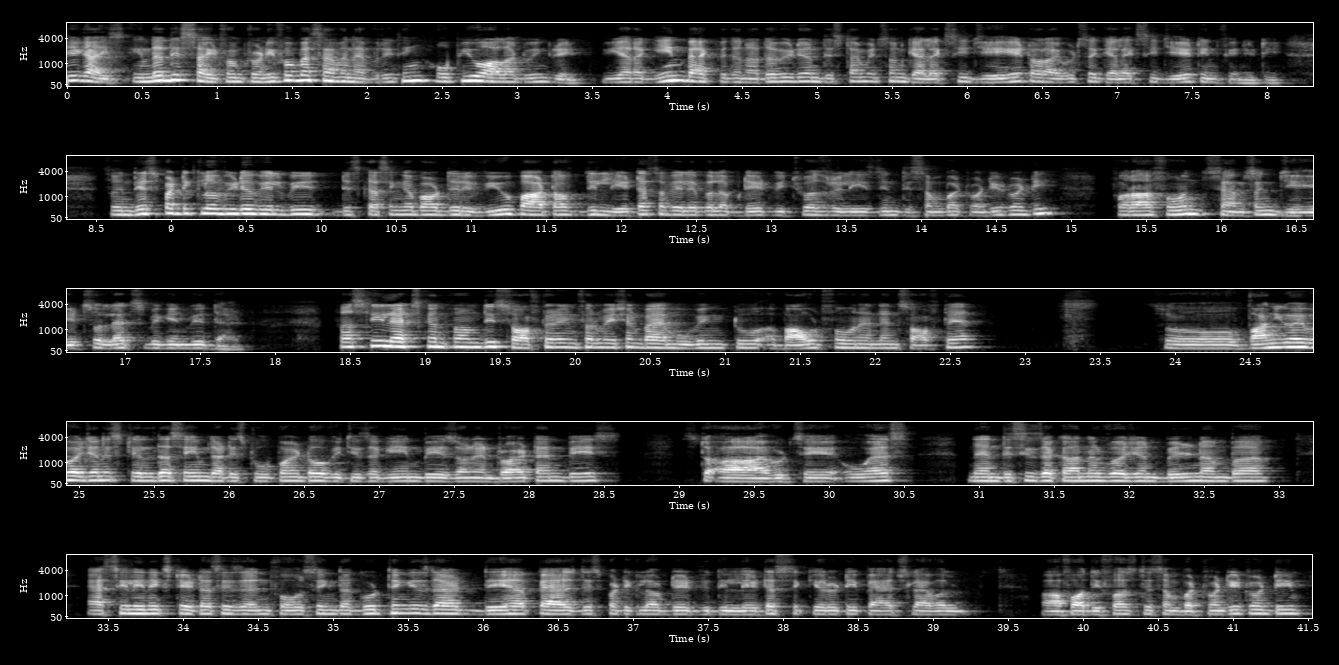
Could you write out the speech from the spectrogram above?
Hey guys, Inder this side from 24 by 7 everything. Hope you all are doing great. We are again back with another video and this time it's on Galaxy J8 or I would say Galaxy J8 Infinity. So in this particular video we'll be discussing about the review part of the latest available update which was released in December 2020 for our phone Samsung J8. So let's begin with that. Firstly, let's confirm the software information by moving to about phone and then software. So One UI version is still the same that is 2.0 which is again based on Android 10 base uh, I would say OS. Then this is the kernel version build number. SE Linux status is enforcing. The good thing is that they have patched this particular update with the latest security patch level uh, for the 1st December 2020.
